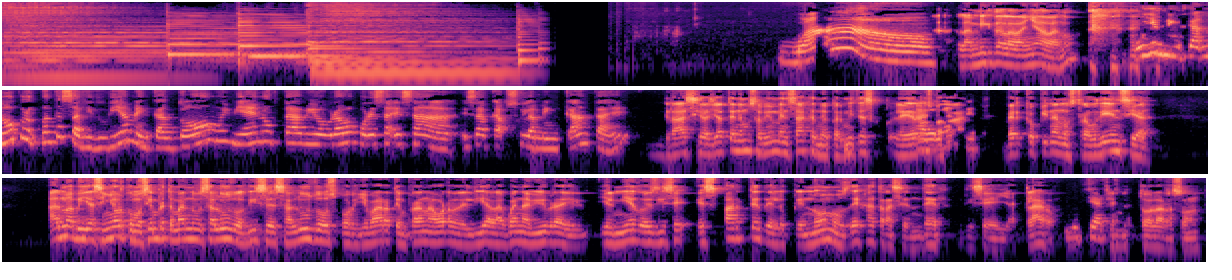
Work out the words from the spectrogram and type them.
¡Wow! La amígdala dañada, ¿no? Oye, me encantó, no, pero cuánta sabiduría, me encantó, muy bien, Octavio, bravo por esa, esa, esa cápsula, me encanta, ¿eh? Gracias, ya tenemos también mensajes, ¿me permites leerlos para ver qué opina nuestra audiencia? Alma Villaseñor, como siempre te mando un saludo, dice saludos por llevar a temprana hora del día la buena vibra y el, miedo es, dice, es parte de lo que no nos deja trascender, dice ella, claro, tiene toda la razón.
